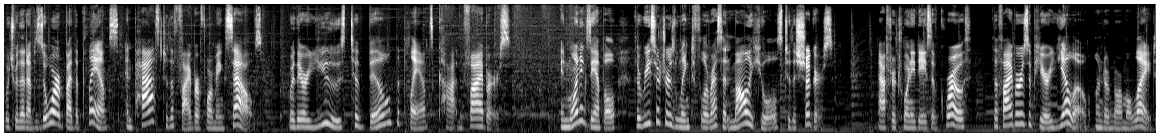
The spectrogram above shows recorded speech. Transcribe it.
which were then absorbed by the plants and passed to the fiber forming cells, where they were used to build the plant's cotton fibers. In one example, the researchers linked fluorescent molecules to the sugars. After 20 days of growth, the fibers appear yellow under normal light,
